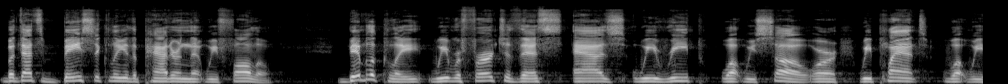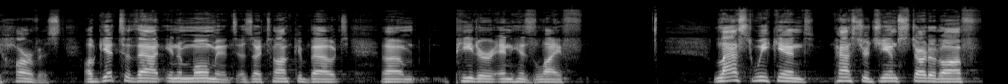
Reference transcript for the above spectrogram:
but that's basically the pattern that we follow. Biblically, we refer to this as we reap what we sow or we plant what we harvest. I'll get to that in a moment as I talk about um, Peter and his life. Last weekend, Pastor Jim started off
